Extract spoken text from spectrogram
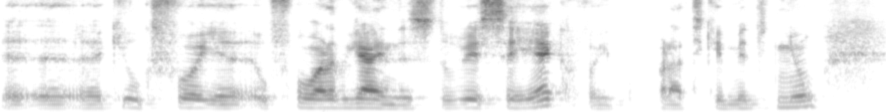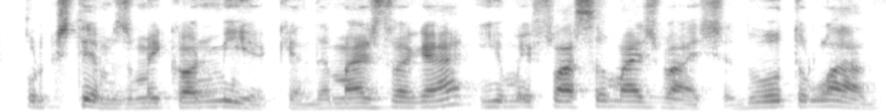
uh, aquilo que foi o forward guidance do BCE, que foi praticamente nenhum, porque temos uma economia que anda mais devagar e uma inflação mais baixa. Do outro lado,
